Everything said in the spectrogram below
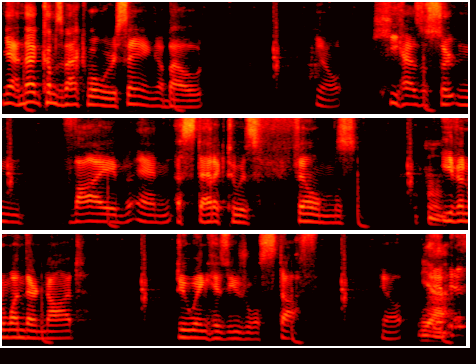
Yeah, and that comes back to what we were saying about you know, he has a certain vibe and aesthetic to his films Mhm. even when they're not doing his usual stuff. You know, Yeah. it is,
